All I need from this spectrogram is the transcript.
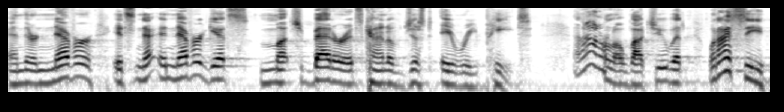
And they're never it's ne- it never gets much better. It's kind of just a repeat. And i don't know about you but when i see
